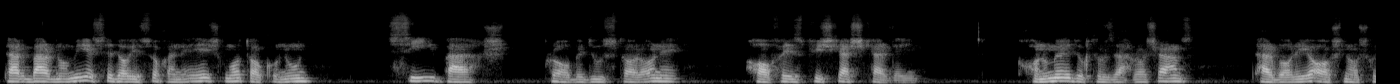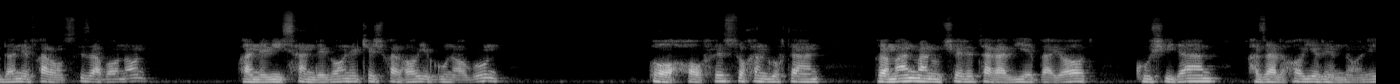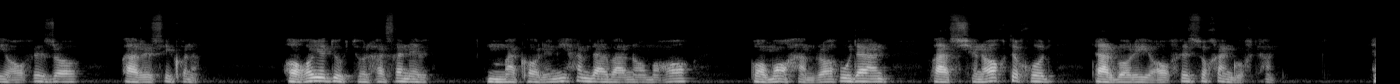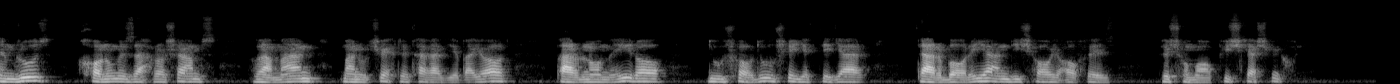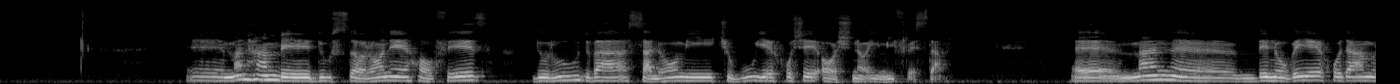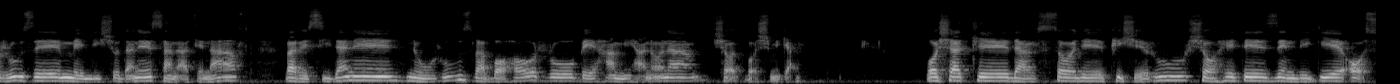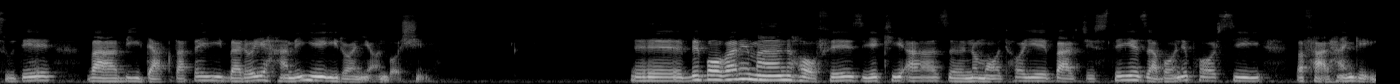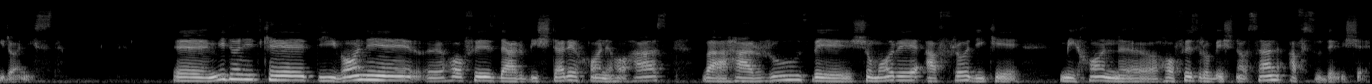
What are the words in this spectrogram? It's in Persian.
در برنامه صدای سخن عشق ما تا کنون سی بخش را به دوستداران حافظ پیشکش کرده ایم. خانم دکتر زهرا شمس درباره آشنا شدن فرانسه زبانان و نویسندگان کشورهای گوناگون با حافظ سخن گفتند و من منوچهر تقوی بیات کوشیدم غزلهای رندانه حافظ را بررسی کنم آقای دکتر حسن مکارمی هم در برنامه ها با ما همراه بودند و از شناخت خود درباره حافظ سخن گفتند. امروز خانم زهرا شمس و من منوچهر تقوی بیاد برنامه ای را دوشادوش یکدیگر درباره اندیشه های حافظ به شما پیشکش می‌کنیم. من هم به دوستداران حافظ درود و سلامی چوبوی خوش آشنایی میفرستم. من به نوبه خودم روز ملی شدن صنعت نفت و رسیدن نوروز و بهار رو به هم میهنانم شاد باش میگم. باشد که در سال پیش رو شاهد زندگی آسوده و بی برای همه ایرانیان باشیم. به باور من حافظ یکی از نمادهای برجسته زبان پارسی و فرهنگ ایرانی است. می‌دانید که دیوان حافظ در بیشتر خانه ها هست و هر روز به شمار افرادی که می‌خوان حافظ رو بشناسن افسوده میشه.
